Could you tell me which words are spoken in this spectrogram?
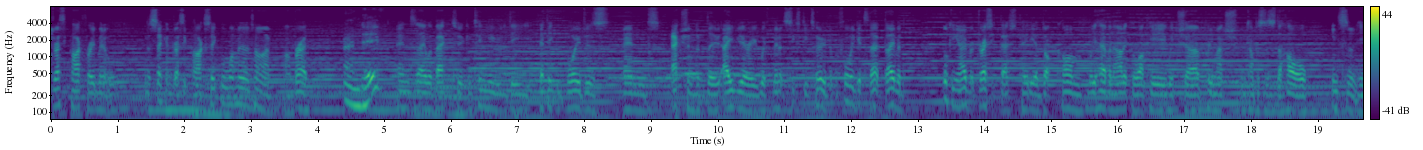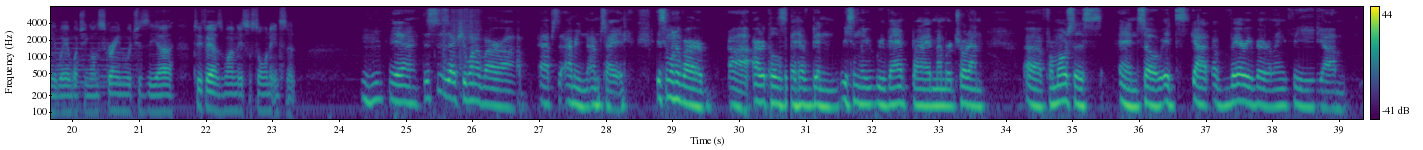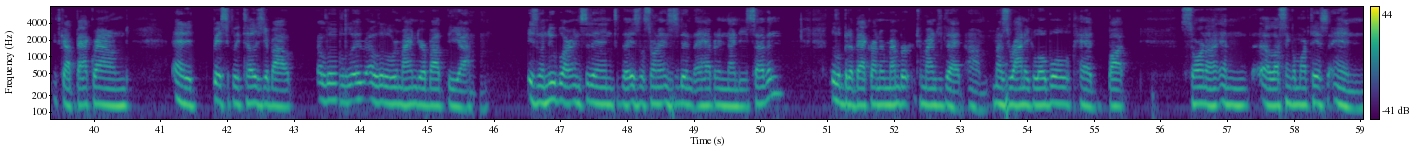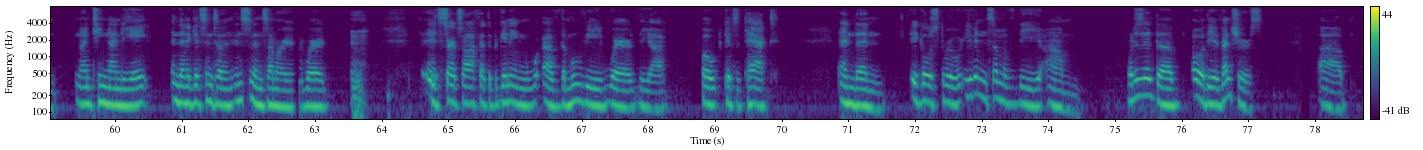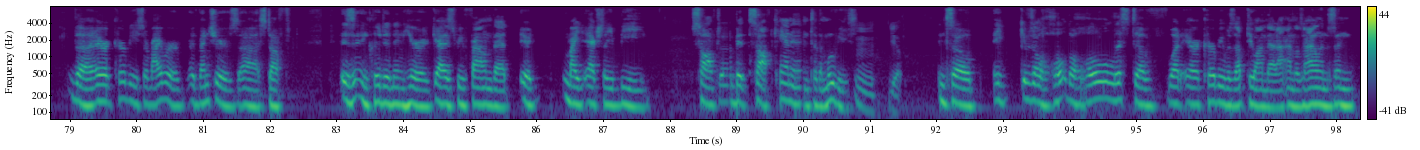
Jurassic Park 3 Minute, the second Jurassic Park sequel, one minute at a time. I'm Brad. I'm Dave. And today we're back to continue the epic voyages and action of the aviary with minute 62. But before we get to that, David, looking over at Jurassic-pedia.com, we have an article up here which uh, pretty much encompasses the whole incident here we're watching on screen, which is the uh, 2001 Isla Sorna incident. Mm-hmm. Yeah, this is actually one of our uh, apps. I mean, I'm sorry, this is one of our uh, articles that have been recently revamped by member Troodon uh, Formosus, and so it's got a very very lengthy. Um, it's got background, and it basically tells you about a little a little reminder about the um, Isla Nublar incident, the Isla Sorna incident that happened in '97 a little bit of background. To remember to remind you that um, Masrani Global had bought Sorna and uh, Las Cinco Muertes in 1998, and then it gets into an incident summary where it starts off at the beginning of the movie where the uh, boat gets attacked, and then it goes through even some of the um, what is it the oh the adventures. Uh, the Eric Kirby Survivor Adventures uh, stuff is included in here, guys. We found that it might actually be soft, a bit soft canon to the movies. Mm, yep. And so it gives a whole the whole list of what Eric Kirby was up to on that on those islands, and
